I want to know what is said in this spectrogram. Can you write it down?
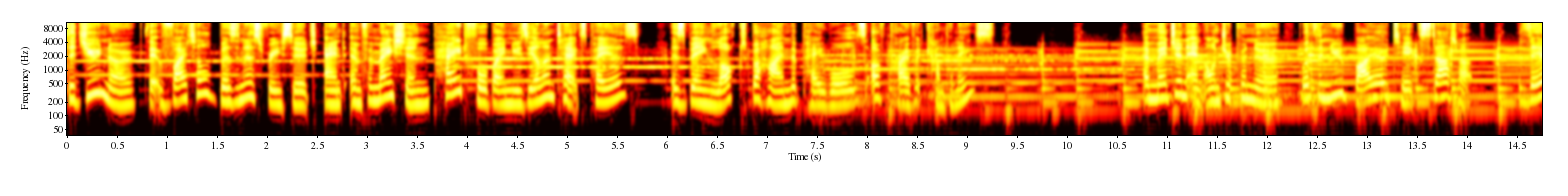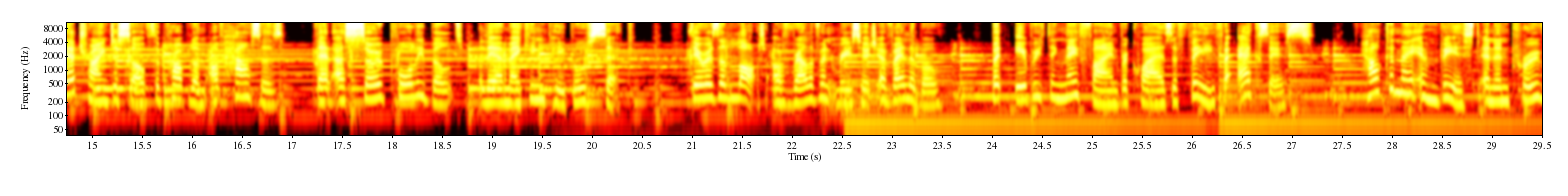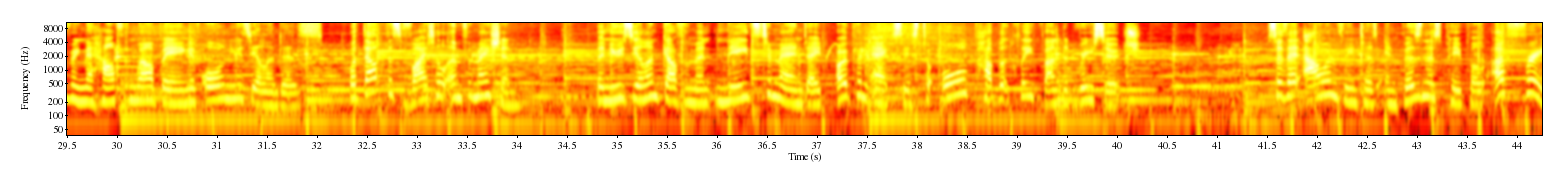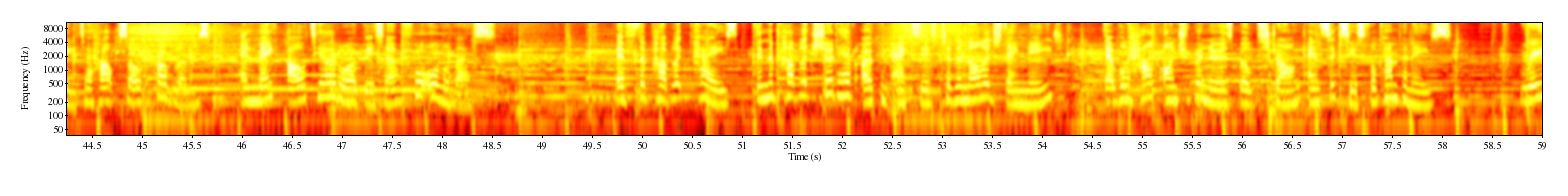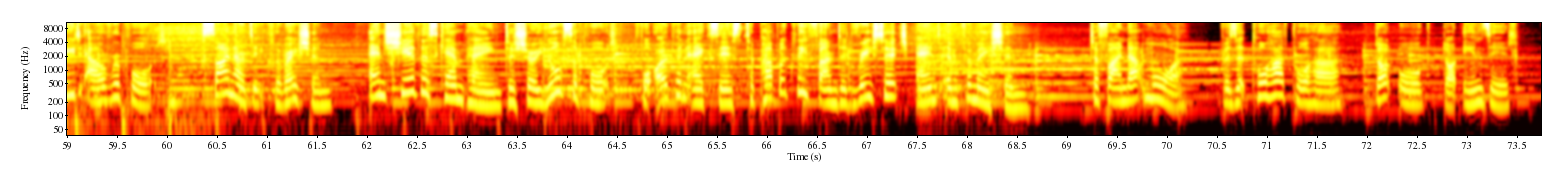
Did you know that vital business research and information paid for by New Zealand taxpayers is being locked behind the paywalls of private companies? Imagine an entrepreneur with a new biotech startup. They are trying to solve the problem of houses that are so poorly built they are making people sick. There is a lot of relevant research available, but everything they find requires a fee for access. How can they invest in improving the health and well-being of all New Zealanders without this vital information? The New Zealand Government needs to mandate open access to all publicly funded research so that our inventors and business people are free to help solve problems and make Aotearoa better for all of us. If the public pays, then the public should have open access to the knowledge they need that will help entrepreneurs build strong and successful companies. Read our report, sign our declaration, and share this campaign to show your support for open access to publicly funded research and information. To find out more, visit tohatoha.org.nz.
